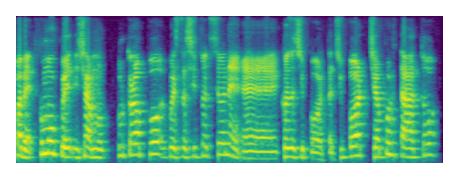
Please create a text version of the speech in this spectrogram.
Vabbè, comunque, diciamo, purtroppo questa situazione eh, cosa ci porta? Ci, por- ci ha portato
